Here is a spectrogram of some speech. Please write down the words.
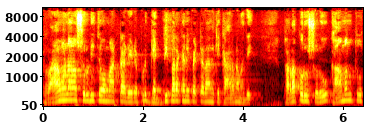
రావణాసురుడితో మాట్లాడేటప్పుడు గడ్డిపరకని పెట్టడానికి కారణం అది. పరపురుషుడు కామంతో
